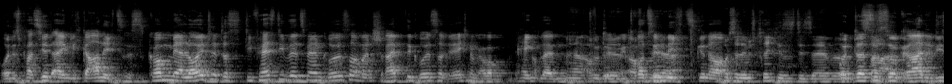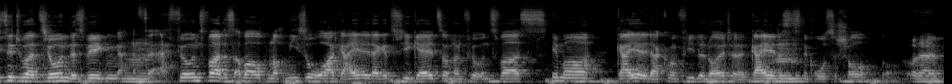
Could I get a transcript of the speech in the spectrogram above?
und es passiert eigentlich gar nichts. Es kommen mehr Leute, das, die Festivals werden größer, man schreibt eine größere Rechnung, aber hängen bleiben Ja, tut der- irgendwie trotzdem der- nichts, genau. Unter dem Strich ist es dieselbe. Und das ist so Zahl. gerade die Situation, deswegen für, für uns war das aber auch noch nie so, oh geil, da gibt's viel Geld, sondern für uns war es immer geil, da kommen viele Leute, geil, das ist eine große Show. So. Oder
